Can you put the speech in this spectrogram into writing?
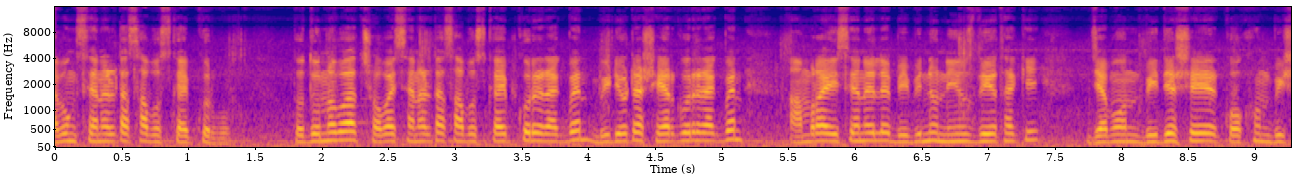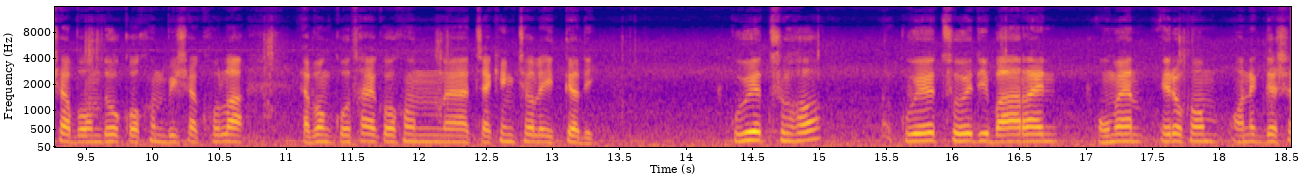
এবং চ্যানেলটা সাবস্ক্রাইব করব। তো ধন্যবাদ, সবাই চ্যানেলটা সাবস্ক্রাইব করে রাখবেন ভিডিওটা শেয়ার করে রাখবেন। আমরা এই চ্যানেলে বিভিন্ন নিউজ দিয়ে থাকি, যেমন বিদেশে কখন ভিসা বন্ধ, কখন ভিসা খোলা এবং কোথায় কখন চেকিং চলে ইত্যাদি। কুয়েত সহ, কুয়েত, সৌদি, বাহরাইন ওমেন এরকম অনেক দেশে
